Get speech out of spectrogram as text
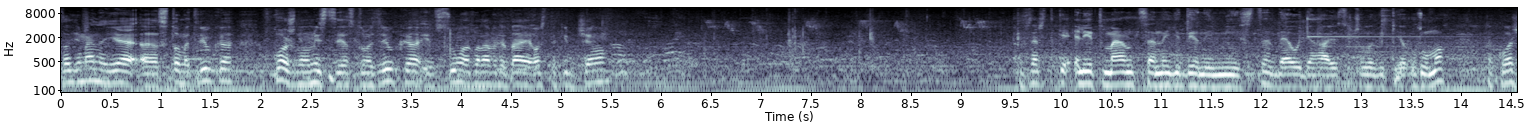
Ззаді мене є е, 100 метрівка. В кожному місці є 100 метрівка, і в Сумах вона виглядає ось таким чином. Все ж таки елітмен це не єдине місце, де одягаються чоловіки у сумах. Також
